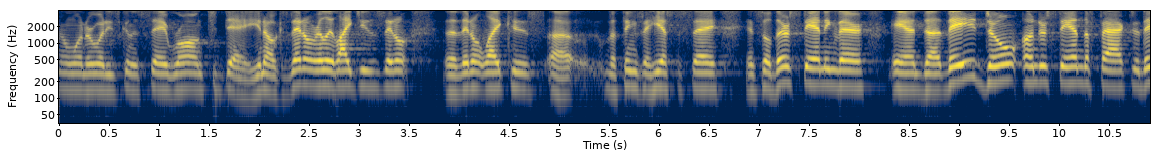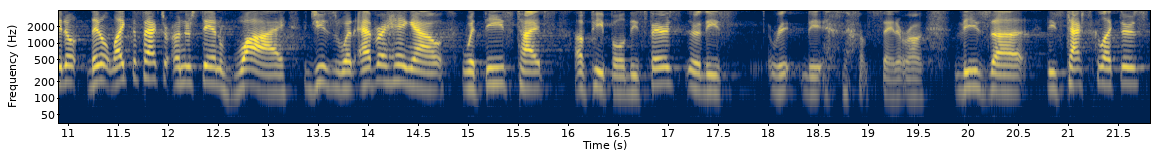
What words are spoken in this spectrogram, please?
"I wonder what he's going to say wrong today," you know, because they don't really like Jesus. They don't. Uh, they don't like his, uh, the things that he has to say. And so they're standing there and uh, they don't understand the fact, or they don't, they don't like the fact or understand why Jesus would ever hang out with these types of people, these Pharisees, or these, re, the, I'm saying it wrong, these, uh, these tax collectors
